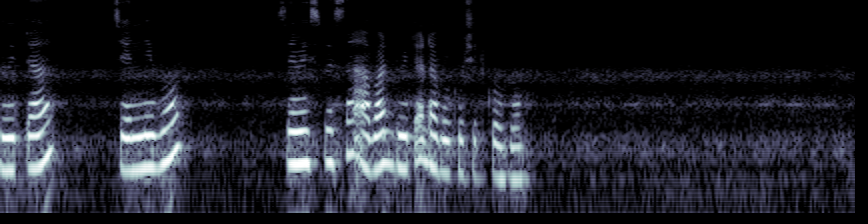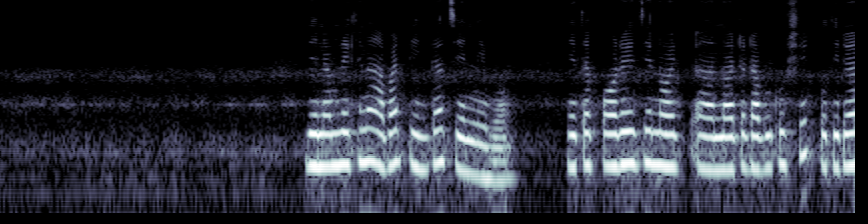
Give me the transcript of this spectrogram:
দুইটা চেন নিব। সেম স্পেসে আবার দুইটা ডাবল ক্রোশেট করব। দেন আমরা এখানে আবার তিনটা চেন নিব। এটার পরে যে নয় নয়টা ডাবল ক্রোশেট প্রতিটা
